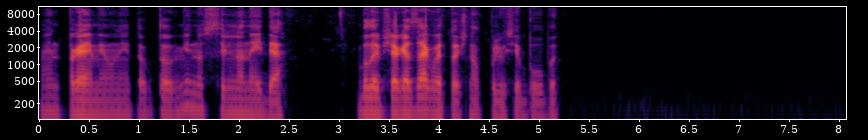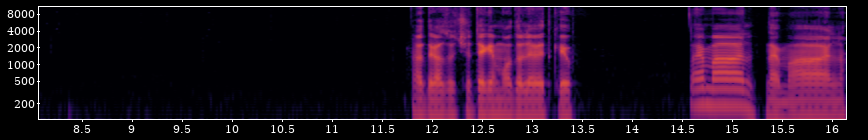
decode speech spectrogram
Він преміумний, тобто в мінус сильно не йде. Були б ще резерви, точно в плюсі був би. Одразу 4 модуля відкрив. Нормально, нормально.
